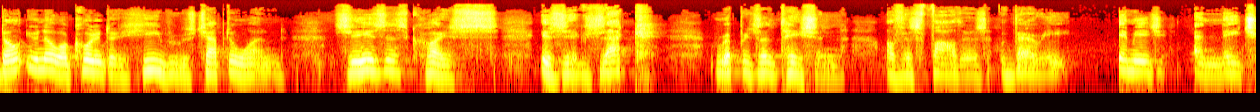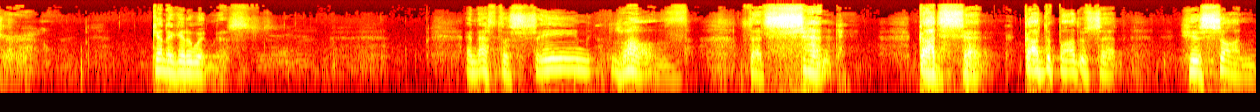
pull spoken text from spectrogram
don't you know, according to Hebrews chapter 1, Jesus Christ is the exact representation of his Father's very image and nature. Can I get a witness? And that's the same love that sent, God sent, God the Father sent his Son.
